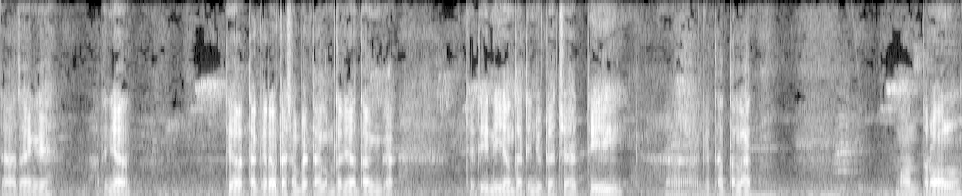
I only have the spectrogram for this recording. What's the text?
ternyata ya artinya dia tak kira udah sampai dalam ternyata enggak jadi ini yang tadi sudah jadi nah, kita telat ngontrol.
